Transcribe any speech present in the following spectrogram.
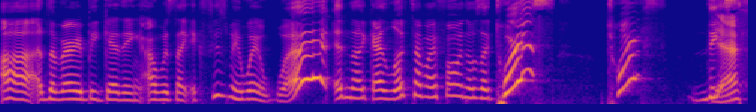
uh, at the very beginning, I was like, "Excuse me, wait, what?" And like, I looked at my phone. and I was like, "Twice, twice, Yes.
